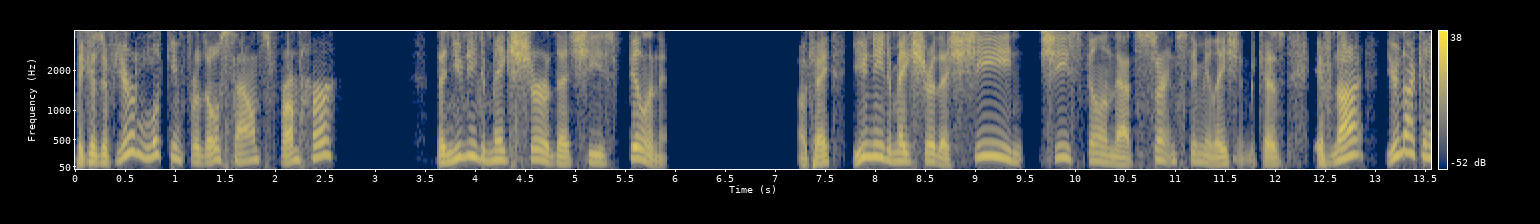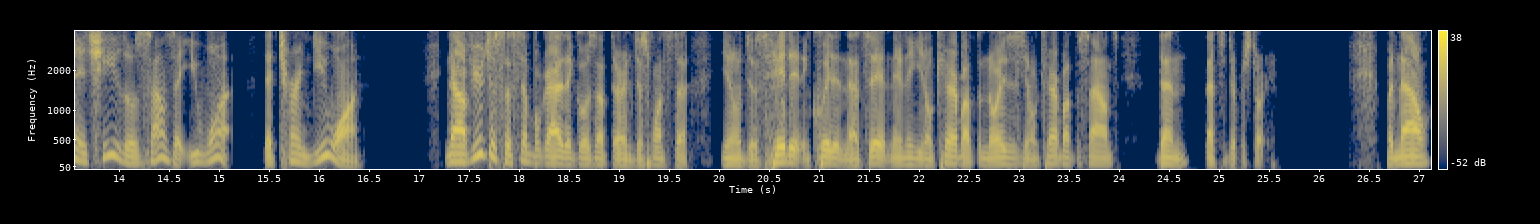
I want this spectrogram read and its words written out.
Because if you're looking for those sounds from her, then you need to make sure that she's feeling it. Okay? You need to make sure that she she's feeling that certain stimulation because if not, you're not going to achieve those sounds that you want that turn you on. Now, if you're just a simple guy that goes up there and just wants to, you know, just hit it and quit it and that's it and you don't care about the noises, you don't care about the sounds, then that's a different story. But now,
